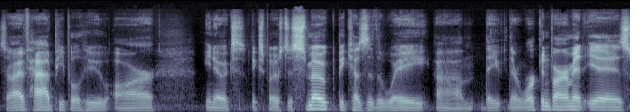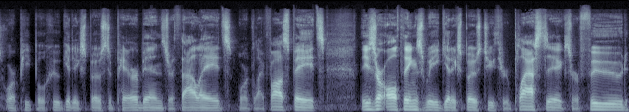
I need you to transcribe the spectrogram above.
So I've had people who are you know ex- exposed to smoke because of the way um, they their work environment is or people who get exposed to parabens or phthalates or glyphosates these are all things we get exposed to through plastics or food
